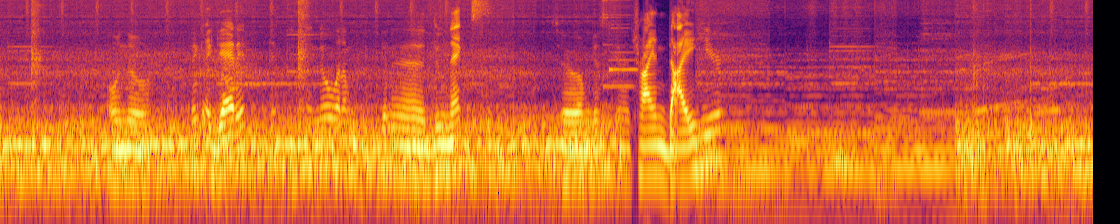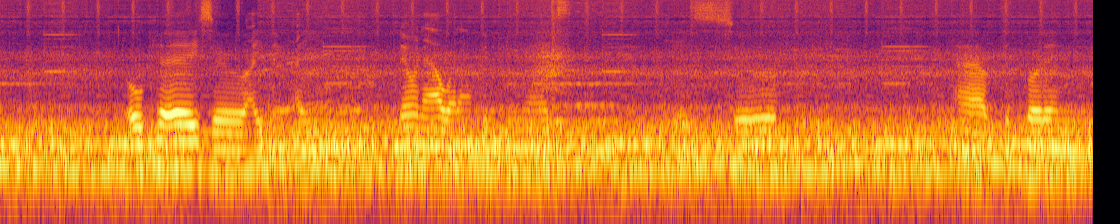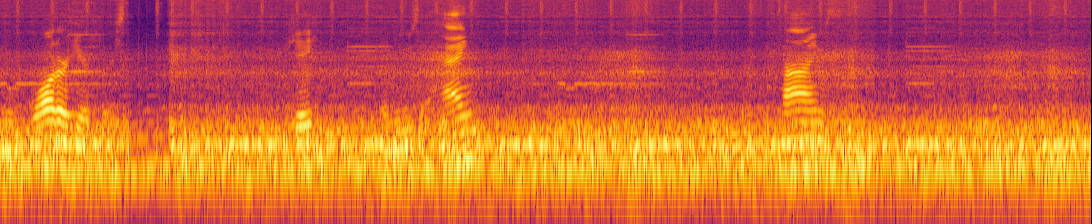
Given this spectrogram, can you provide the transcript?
Oh no. I think I get it. I know what I'm gonna do next. So I'm just gonna try and die here. Okay, so I think I know now what I'm gonna do next. Okay, so I have to put in water here first. Okay, and use a hang. Times.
